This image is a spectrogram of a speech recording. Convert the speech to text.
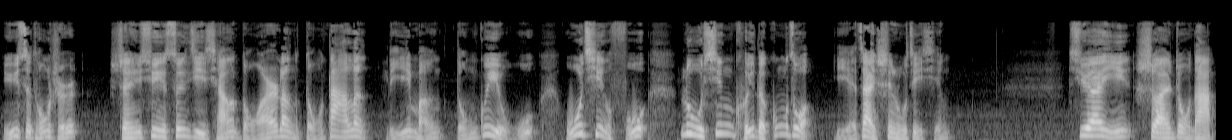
与此同时，审讯孙继强、董二愣、董大愣、李猛、董桂武、吴庆福、陆兴奎的工作也在深入进行。薛安银涉案重大，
